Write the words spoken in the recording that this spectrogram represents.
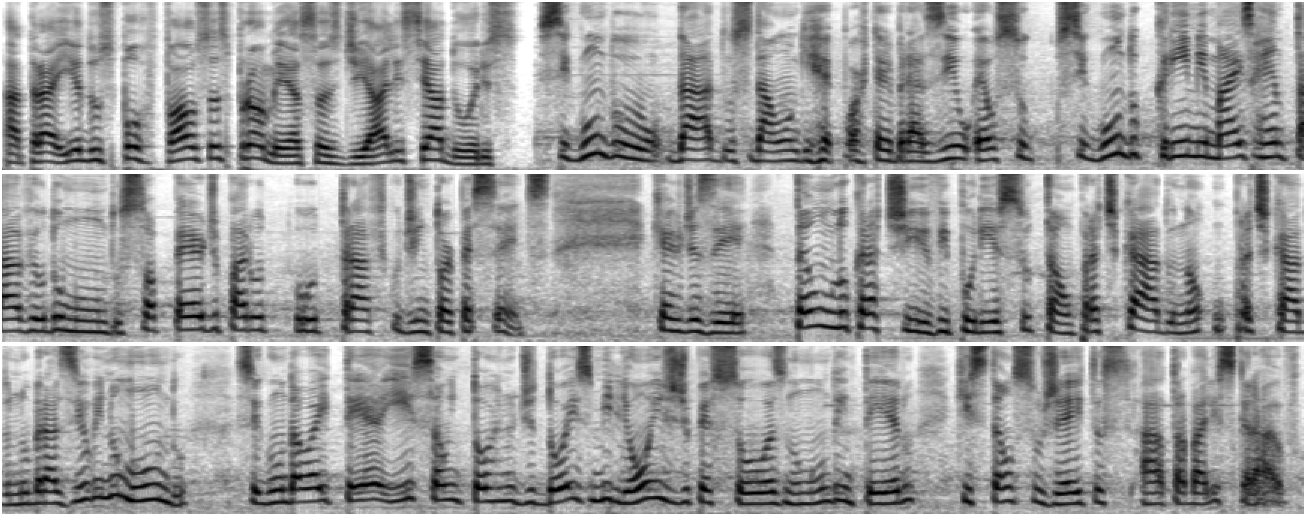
atraídos por falsas promessas de aliciadores. Segundo dados da ONG Repórter Brasil, é o segundo crime mais rentável do mundo, só perde para o, o tráfico de entorpecentes. Quer dizer, tão lucrativo e por isso tão praticado, não, praticado no Brasil e no mundo. Segundo a OIT, aí são em torno de 2 milhões de pessoas no mundo inteiro que estão sujeitos a trabalho escravo.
